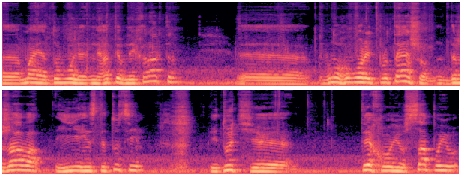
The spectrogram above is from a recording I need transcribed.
е, має доволі негативний характер. Е, Воно говорить про те, що держава і її інституції йдуть тихою сапою,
